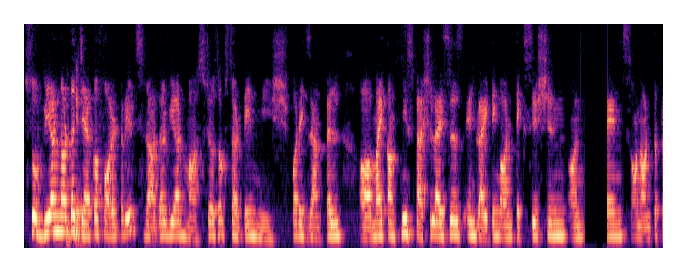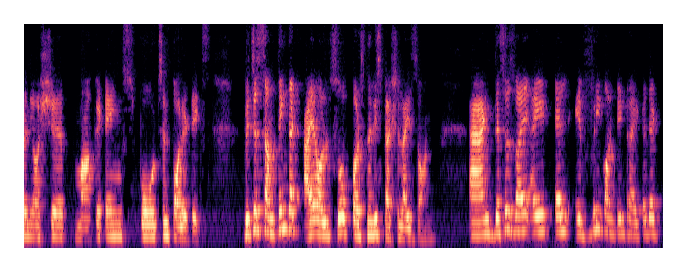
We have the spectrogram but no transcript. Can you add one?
So we are not the jack of all trades, rather we are masters of certain niche. For example, uh, my company specializes in writing on taxation, on on entrepreneurship, marketing, sports, and politics, which is something that I also personally specialize on. And this is why I tell every content writer that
